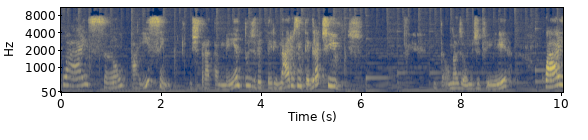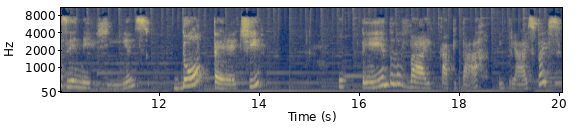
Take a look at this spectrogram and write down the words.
quais são, aí sim, os tratamentos veterinários integrativos. Então, nós vamos ver quais energias do PET o pêndulo vai captar, entre aspas,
